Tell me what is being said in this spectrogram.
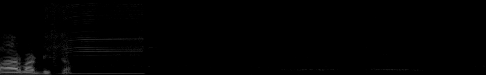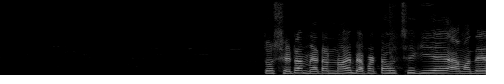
বারবার ডিস্টার্ব তো সেটা ম্যাটার নয়, ব্যাপারটা হচ্ছে গিয়ে আমাদের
